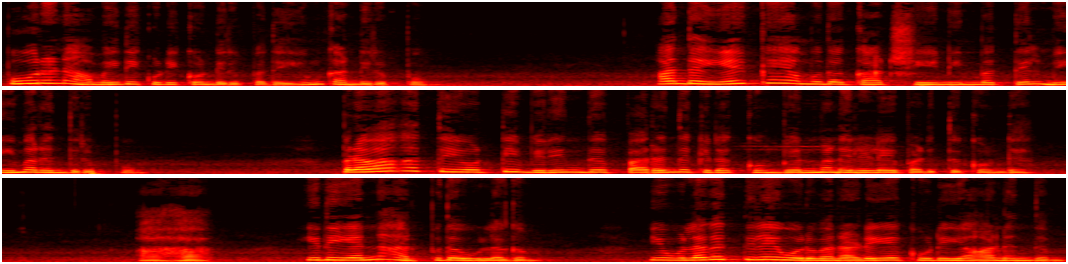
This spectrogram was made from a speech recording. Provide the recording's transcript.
பூரண அமைதி குடிக்கொண்டிருப்பதையும் கண்டிருப்போம். அந்த இயற்கை அமுத காட்சியின் இன்பத்தில் மெய்மறந்திருப்போம். பிரவாகத்தையொட்டி விரிந்து பறந்து கிடக்கும் வெண்மணலிலே படித்துக்கொண்டு ஆஹா இது என்ன அற்புத உலகம்! இவ்வுலகத்திலே ஒருவன் அடையக்கூடிய ஆனந்தம்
